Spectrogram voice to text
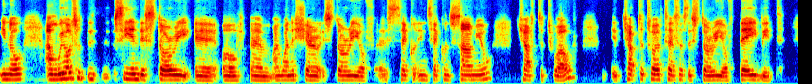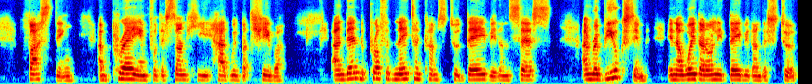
you know and we also see in the story uh, of um, i want to share a story of uh, second in second samuel chapter 12 it, chapter 12 tells us the story of david fasting and praying for the son he had with bathsheba and then the prophet nathan comes to david and says and rebukes him in a way that only david understood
